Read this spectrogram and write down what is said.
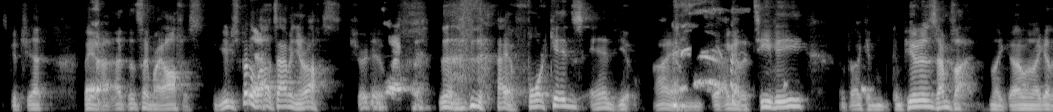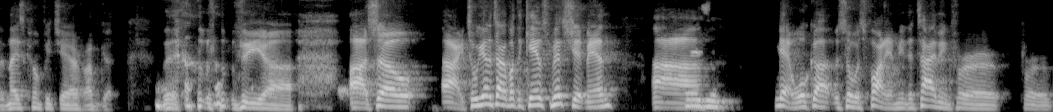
It's good shit. But yeah, that's like my office. You spend a lot of time in your office. Sure do. Exactly. I have four kids and you. I am. I got a TV, fucking computers. I'm fine. Like I got a nice, comfy chair. I'm good. The, the uh, uh, so all right. So we got to talk about the Cam Smith shit, man. Uh, yeah, woke up. So it was funny. I mean, the timing for for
